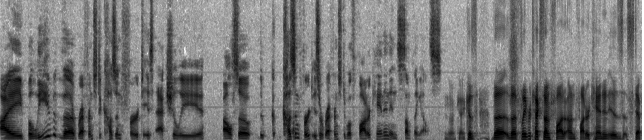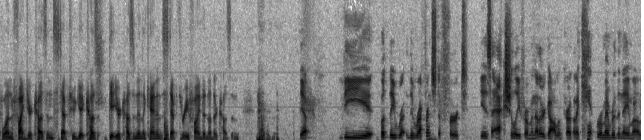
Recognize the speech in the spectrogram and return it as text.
I believe the reference to cousin Furt is actually also the cousin Furt is a reference to both Fodder Cannon and something else. Okay, because the the flavor text on fodder on fodder cannon is step one, find your cousin. Step two, get cousin, get your cousin in the cannon. Step three, find another cousin. Yeah. The but the re- the reference to Furt is actually from another goblin card that I can't remember the name of.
